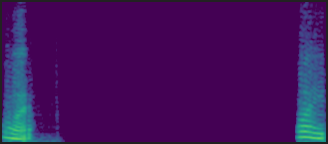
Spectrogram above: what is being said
What? Wait.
